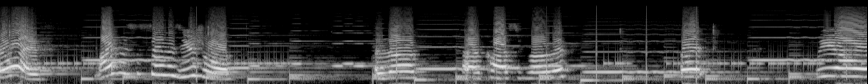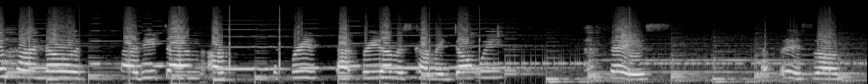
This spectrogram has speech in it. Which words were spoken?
Your life. Life is the same as usual. A little uh, claustrophobic, but we all uh, know uh, deep down our free that freedom is coming, don't we? Face, that so...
